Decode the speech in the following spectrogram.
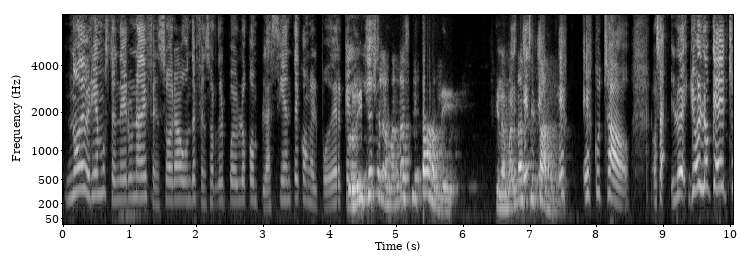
No deberíamos tener una defensora o un defensor del pueblo complaciente con el poder que... Pero dice que la mandaste tarde, que la mandaste tarde he escuchado. O sea, yo lo que he hecho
